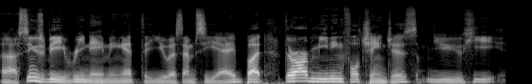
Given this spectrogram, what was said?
uh, seems to be renaming it the USMCA. But there are meaningful changes. You he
